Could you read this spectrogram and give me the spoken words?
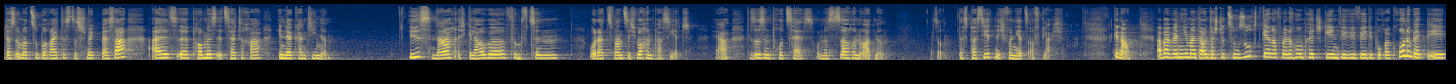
das immer zubereitest, das schmeckt besser als äh, Pommes etc. in der Kantine ist nach, ich glaube, 15 oder 20 Wochen passiert. Ja, das ist ein Prozess und das ist auch in Ordnung. So, das passiert nicht von jetzt auf gleich. Genau. Aber wenn jemand da Unterstützung sucht, gerne auf meine Homepage gehen, www.deborahgroneberg.de,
